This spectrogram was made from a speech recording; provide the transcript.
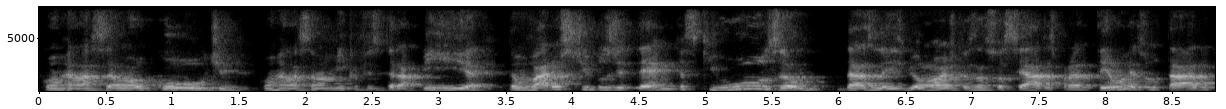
com relação ao coach, com relação à microfisioterapia. Então, vários tipos de técnicas que usam das leis biológicas associadas para ter um resultado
